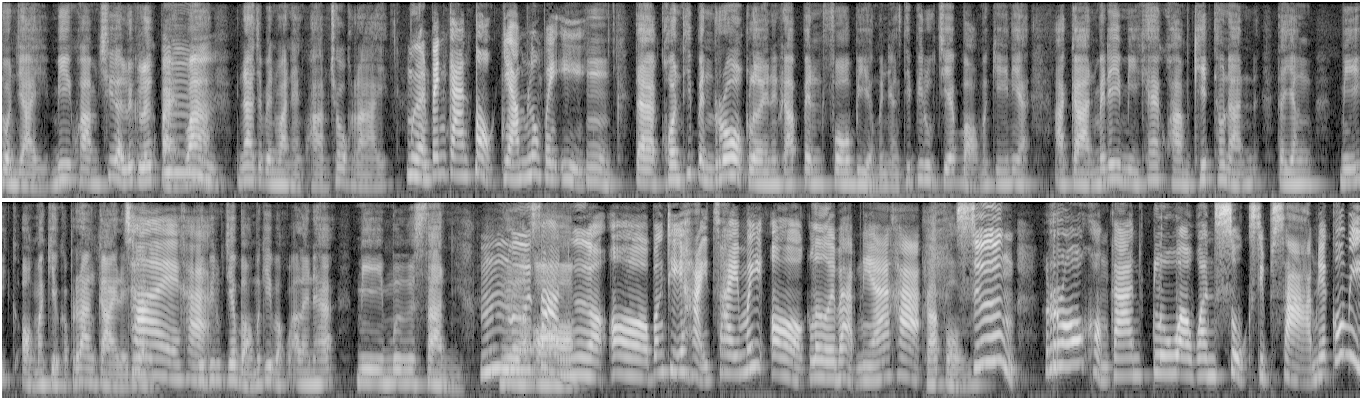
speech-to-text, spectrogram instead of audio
ส่วนใหญ่มีความเชื่อลึกๆไปว่า น่าจะเป็นวันแห่งความโชคร้าย เหมือนเป็นการตอกย้ำลงไปอีกอืมแต่คนที่เป็นโรคเลยนะครับ เป็นโฟเบียเหมือนอย่างที่พี่ลูกเจี๊ยบบอกเมื่อกี้เนี่ย อาการไม่ได้มีแค่ความคิดเท่านั้น แต่ยังมีออกมาเกี่ยวกับร่างกายเลยด้วยใช่ค่ะที่พี่ลูกเจี๊ยบบอกเมื่อกี้บอกว่าอะไรนะฮะมีมือสั่นอืมเหงื่อมือสั่นออกเหงื่อออกบางทีหายใจไม่ออกเลยแบบเนี้ยค่ะครับผมซึ่ง โรคของการกลัววันศุกร์13 เนี่ยก็มี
